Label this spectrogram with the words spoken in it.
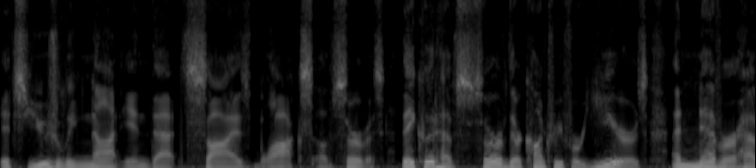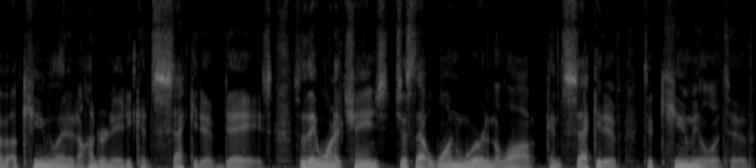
it it's usually not in that size blocks of service. They could have served their country for years and never have accumulated 180 consecutive days. So they want to change just that one word in the law, consecutive, to cumulative,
